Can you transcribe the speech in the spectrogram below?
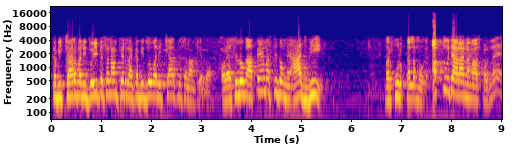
کبھی چار والی دو ہی پہ سلام پھر رہا کبھی دو والی چار پہ سلام پھر رہا اور ایسے لوگ آتے ہیں مسجدوں میں، آج بھی مرفول قلم ہو گئے۔ اب تو جا رہا نماز پڑھنے۔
